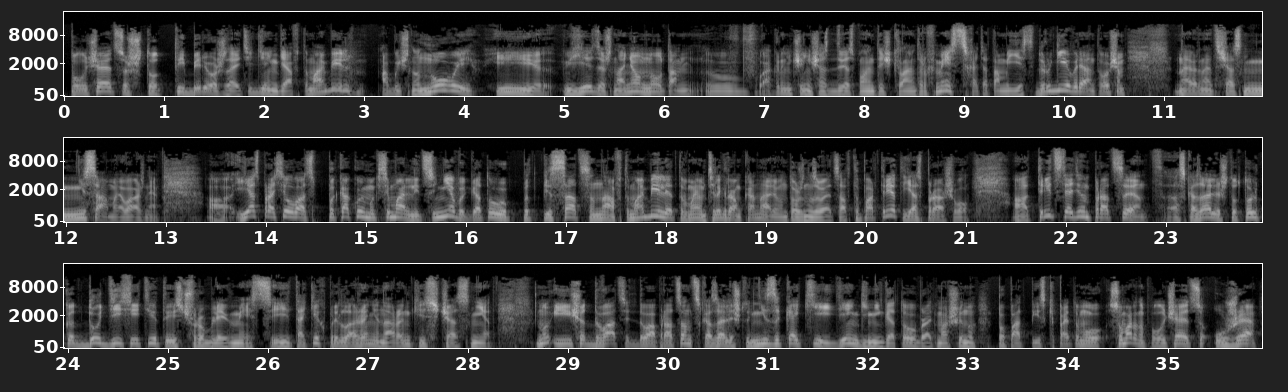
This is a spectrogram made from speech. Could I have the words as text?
получается, что ты берешь за эти деньги автомобиль, обычно новый, и ездишь на нем, ну, там в ограничении сейчас 2500 километров в месяц, хотя там есть и другие варианты. В общем, наверное, это сейчас не самое важное. А, я спросил вас, по какой максимальной цене вы готовы подписаться на автомобиль. Это в моем телеграм-канале, он тоже называется «Автопортрет». Я спрашивал. 31% а, сказали, что только до 10 тысяч рублей в месяц. И таких предложений на рынке сейчас нет. Ну и еще 22% сказали, что ни за какие деньги не готовы брать машину по подписке. Поэтому суммарно получается уже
